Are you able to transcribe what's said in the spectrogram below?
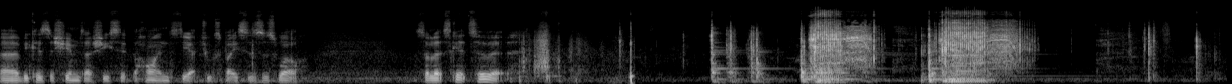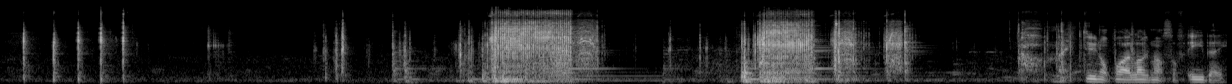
uh, because the shims actually sit behind the actual spacers as well so let's get to it. Oh, do not buy lug nuts off eBay.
